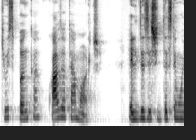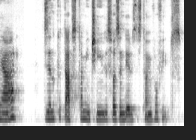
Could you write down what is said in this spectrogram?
que o espanca quase até a morte. Ele desiste de testemunhar, dizendo que o Tato está mentindo e os fazendeiros estão envolvidos.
